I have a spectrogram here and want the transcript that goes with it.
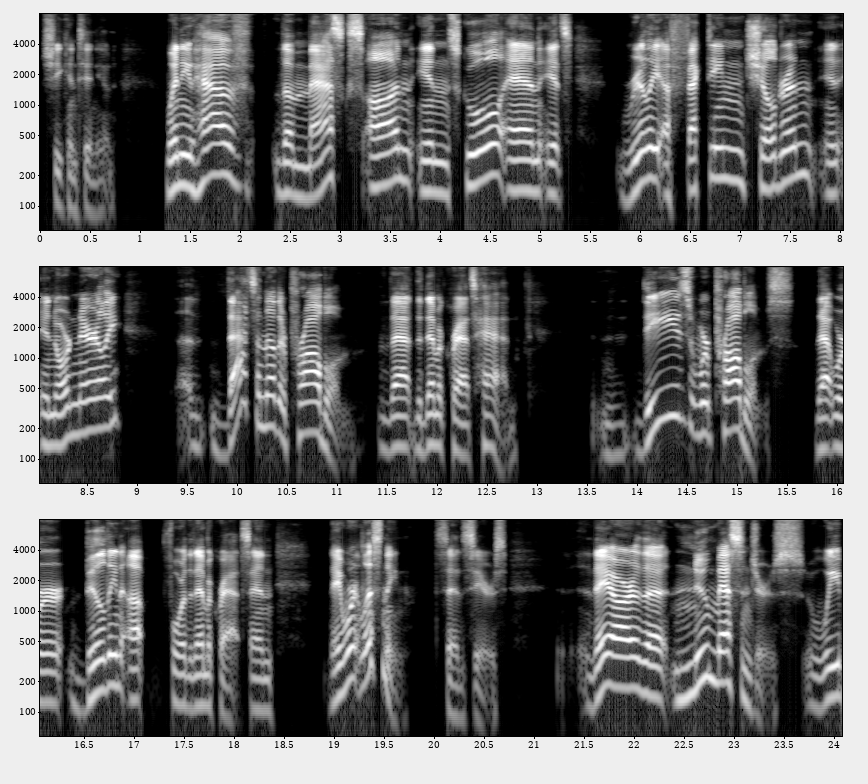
she continued. When you have the masks on in school and it's really affecting children in, in ordinarily, uh, that's another problem. that the Democrats had. These were problems that were building up for the Democrats, and they weren't listening, said Sears. They are the new messengers. We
